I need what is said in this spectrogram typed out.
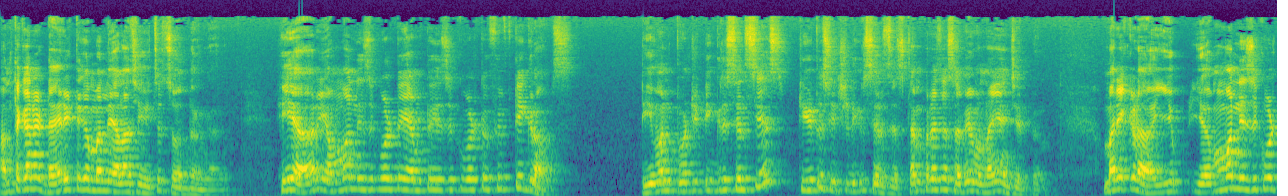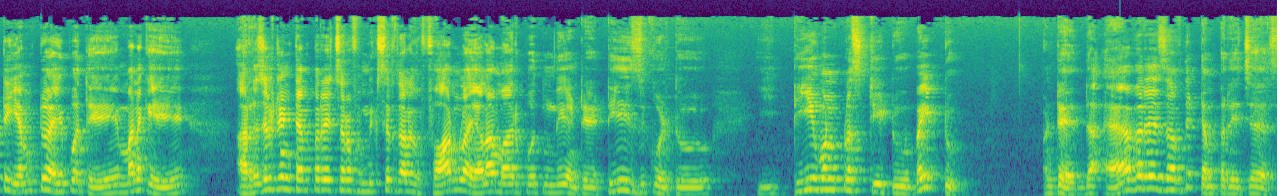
అంతకన్నా డైరెక్ట్గా మళ్ళీ ఎలా చేయొచ్చో చూద్దాం కానీ here M one is equal to M two is equal to fifty grams T one twenty degree Celsius T two sixty degree Celsius temperatures అవే ఉన్నాయి అని చెప్పాం. మరి ఇక్కడ M one is equal to M two అయిపోతే మనకి ఆ రిజల్టెంట్ టెంపరేచర్ ఆఫ్ మిక్సర్ తాలూకు ఫార్ములా ఎలా మారిపోతుంది అంటే T is equal to T one plus T two by two అంటే the average of the temperatures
